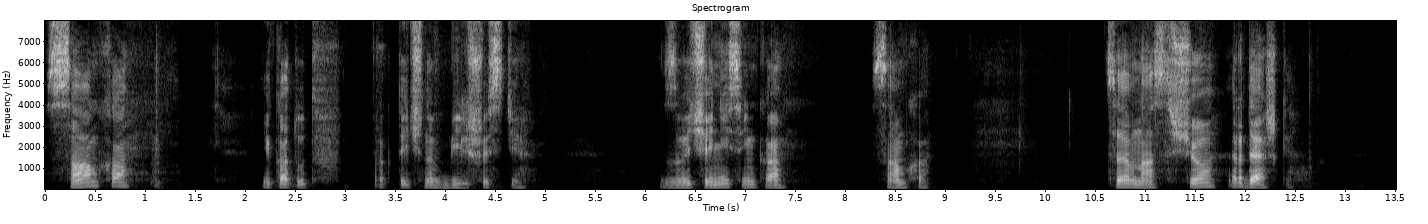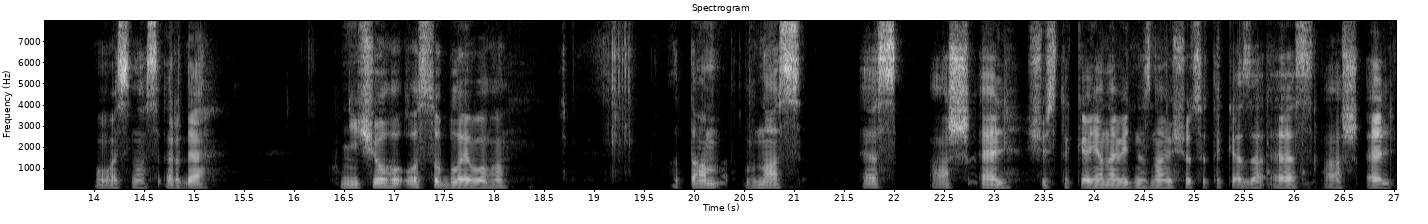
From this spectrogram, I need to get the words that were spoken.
самха, яка тут практично в більшості. Звичайнісінька самха. Це в нас що? РДшки. Ось у нас РД. Нічого особливого. А там в нас SHL щось таке. Я навіть не знаю, що це таке за SHL.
